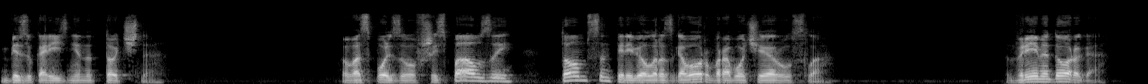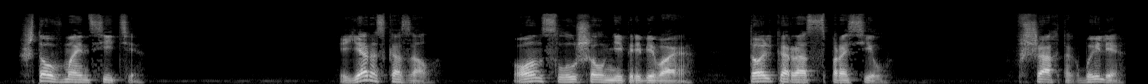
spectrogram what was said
безукоризненно точно. Воспользовавшись паузой, Томпсон перевел разговор в рабочее русло. «Время дорого. Что в Майн-Сити?» Я рассказал. Он слушал, не перебивая. Только раз спросил. «В шахтах были?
